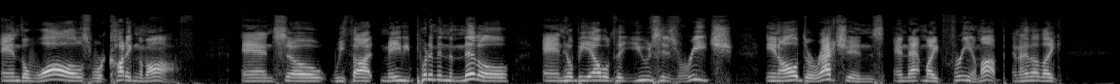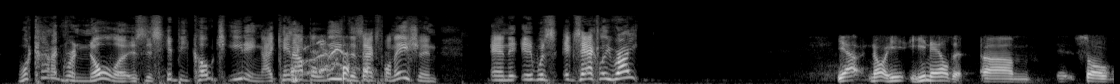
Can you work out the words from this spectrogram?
and the walls were cutting him off and so we thought maybe put him in the middle and he'll be able to use his reach in all directions and that might free him up. And I thought like, what kind of granola is this hippie coach eating? I cannot believe this explanation. And it, was exactly right. Yeah, no, he, he nailed it. Um, so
